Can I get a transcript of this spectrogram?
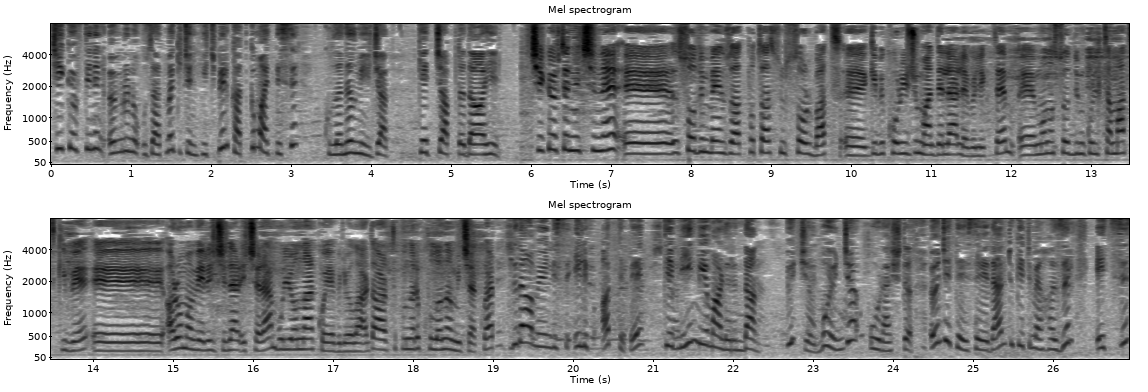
çiğ köftenin ömrünü uzatmak için hiçbir katkı maddesi kullanılmayacak. Ketçap da dahil. Çiğ köftenin içine e, sodyum benzoat, potasyum sorbat e, gibi koruyucu maddelerle birlikte e, monosodyum glutamat gibi e, aroma vericiler içeren bulyonlar koyabiliyorlardı. Artık bunları kullanamayacaklar. Gıda mühendisi Elif Attepe tebliğin mimarlarından 3 yıl boyunca uğraştı. Önce TSE'den tüketime hazır etsiz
